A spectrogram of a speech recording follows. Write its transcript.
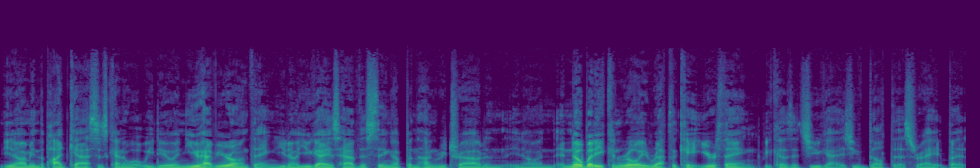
You know, I mean, the podcast is kind of what we do, and you have your own thing. You know, you guys have this thing up in the Hungry Trout, and you know, and, and nobody can really replicate your thing because it's you guys. You've built this, right? But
